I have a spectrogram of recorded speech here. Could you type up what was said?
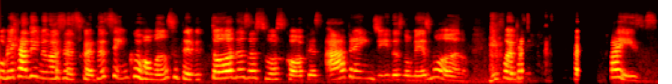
Publicado em 1955, o romance teve todas as suas cópias apreendidas no mesmo ano e foi para países.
